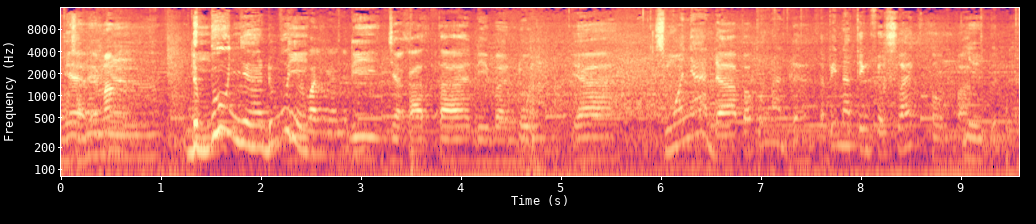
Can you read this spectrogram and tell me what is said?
Ya, emang debunya debunya di, paling di Jakarta, di Bandung, ya semuanya ada, apa pun ada. Tapi nothing feels like home, Pak. iya benar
